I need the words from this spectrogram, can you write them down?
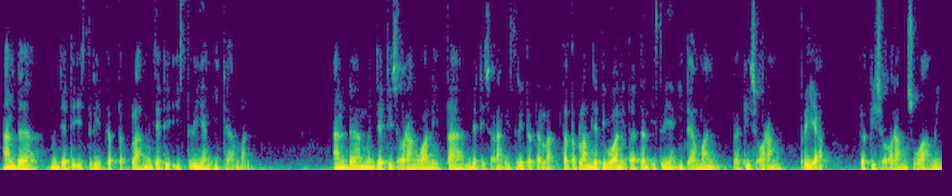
Anda menjadi istri tetaplah menjadi istri yang idaman. Anda menjadi seorang wanita, menjadi seorang istri tetaplah, tetaplah menjadi wanita dan istri yang idaman bagi seorang pria, bagi seorang suami.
